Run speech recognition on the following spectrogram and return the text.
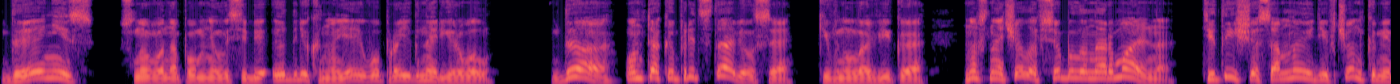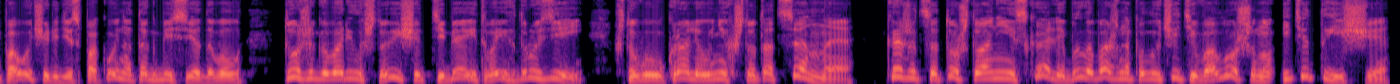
«Деннис!» — снова напомнил о себе Эдрик, но я его проигнорировал. «Да, он так и представился», — кивнула Вика. «Но сначала все было нормально. Титыща со мной и девчонками по очереди спокойно так беседовал. Тоже говорил, что ищет тебя и твоих друзей, что вы украли у них что-то ценное. Кажется, то, что они искали, было важно получить и Волошину, и Тетыще.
